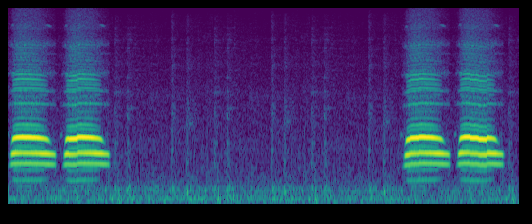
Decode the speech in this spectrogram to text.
Wow, wow. 猫猫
